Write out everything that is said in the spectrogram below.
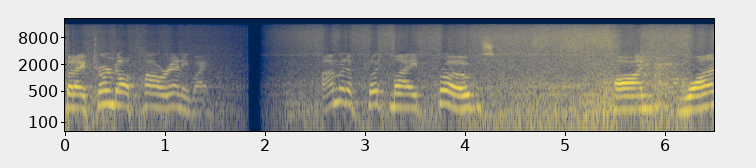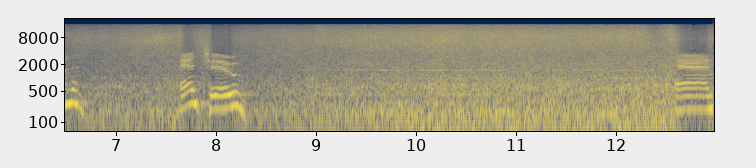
but I turned off power anyway. I'm going to put my probes on one and two, and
